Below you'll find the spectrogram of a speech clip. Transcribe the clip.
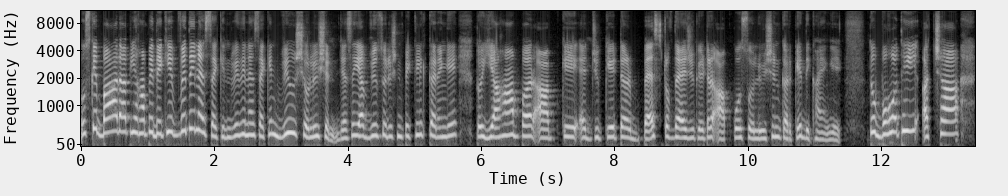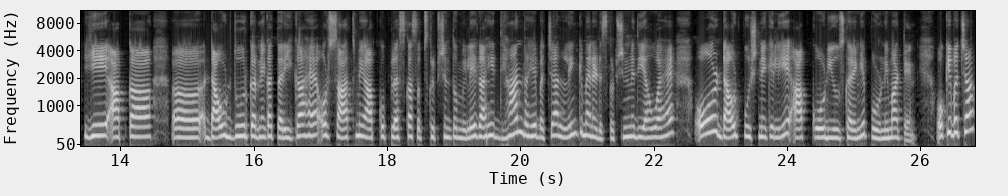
उसके बाद आप यहाँ पे देखिए within a second within a second view solution जैसे ही आप व्यू सोल्यूशन पे क्लिक करेंगे तो यहाँ पर आपके educator best of the educator आपको सोल्यूशन करके दिखाएँगे। तो बहुत ही अच्छा ये आपका डाउट दूर करने का तरीका है और साथ में आपको प्लस का सब्सक्रिप्शन तो मिलेगा ही। ध्यान रहे बच्चा, लिंक मैंने डिस्क्रिप्शन में दिया हुआ है और डाउट पूछने के लिए आप कोड यूज़ करेंगे पूर्णिमा टेन। ओके बच्चा?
